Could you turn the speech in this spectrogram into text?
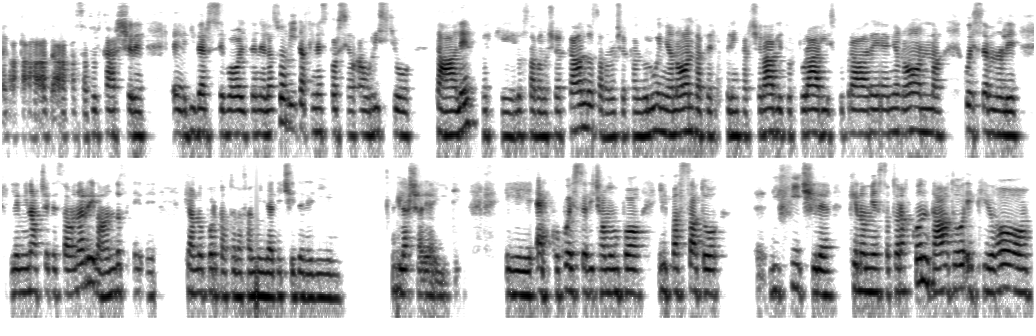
ha, ha, passato il carcere eh, diverse volte nella sua vita, fino a esporsi a un rischio tale, perché lo stavano cercando, stavano cercando lui, mia nonna, per, per incarcerarli, torturarli, stuprare mia nonna. Queste erano le, le minacce che stavano arrivando e, e, che hanno portato la famiglia a decidere di, di lasciare Haiti. E ecco, questo è diciamo un po' il passato eh, difficile che non mi è stato raccontato e che ho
